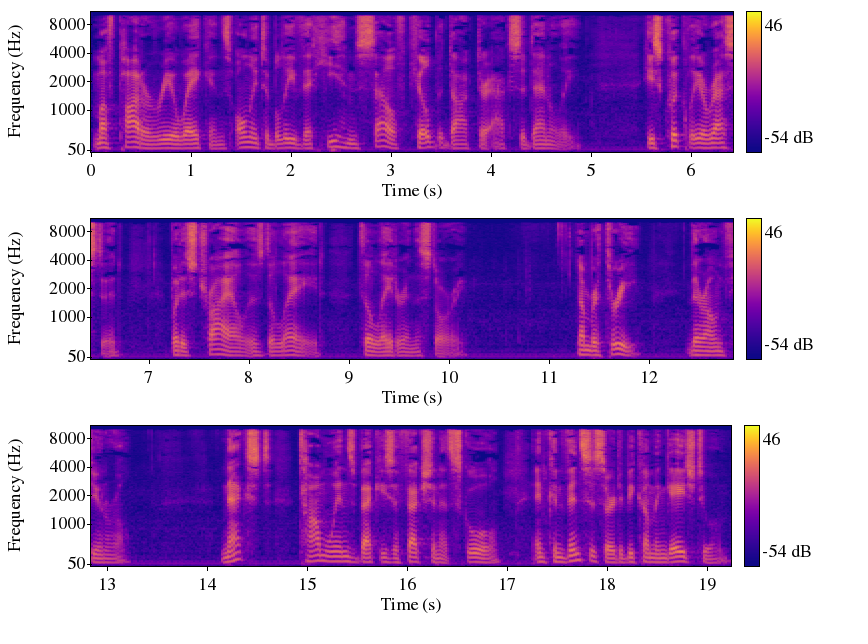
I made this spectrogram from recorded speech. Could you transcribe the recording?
Muff Potter reawakens, only to believe that he himself killed the doctor accidentally. He's quickly arrested, but his trial is delayed till later in the story. Number three, their own funeral. Next, Tom wins Becky's affection at school and convinces her to become engaged to him.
